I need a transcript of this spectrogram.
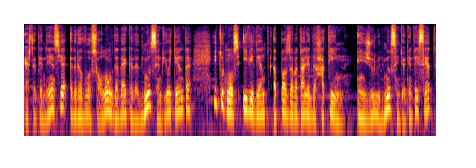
Esta tendência agravou-se ao longo da década de 1180 e tornou-se evidente após a Batalha de Hattin, em julho de 1187,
